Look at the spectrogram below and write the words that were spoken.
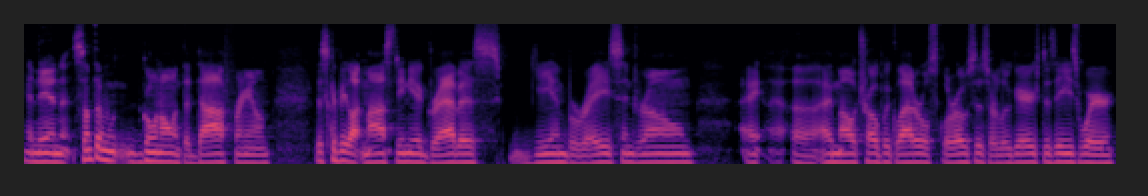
And then something going on with the diaphragm. This could be like myasthenia gravis, Guillain-Barré syndrome, uh, amyotrophic lateral sclerosis, or Lou Gehrig's disease, where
